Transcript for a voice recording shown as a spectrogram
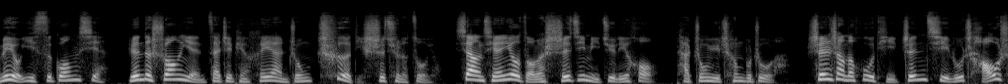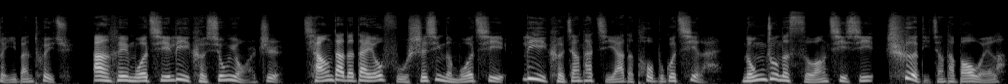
没有一丝光线，人的双眼在这片黑暗中彻底失去了作用。向前又走了十几米距离后，他终于撑不住了，身上的护体真气如潮水一般退去，暗黑魔气立刻汹涌而至，强大的带有腐蚀性的魔气立刻将他挤压的透不过气来，浓重的死亡气息彻底将他包围了。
